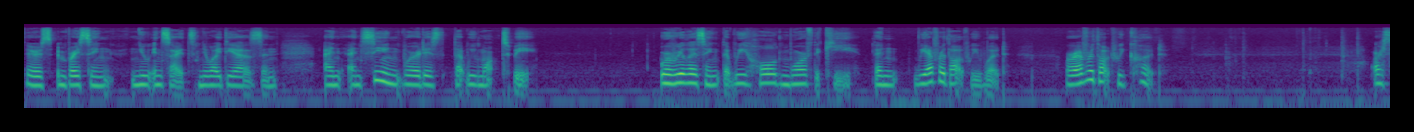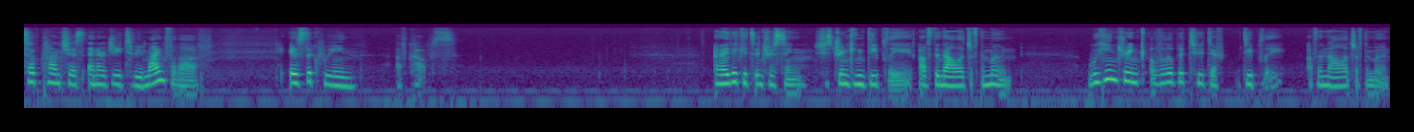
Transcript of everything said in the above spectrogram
There's embracing new insights, new ideas, and, and, and seeing where it is that we want to be we're realizing that we hold more of the key than we ever thought we would, or ever thought we could. Our subconscious energy to be mindful of is the Queen of Cups. And I think it's interesting. She's drinking deeply of the knowledge of the moon. We can drink a little bit too deeply of the knowledge of the moon.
